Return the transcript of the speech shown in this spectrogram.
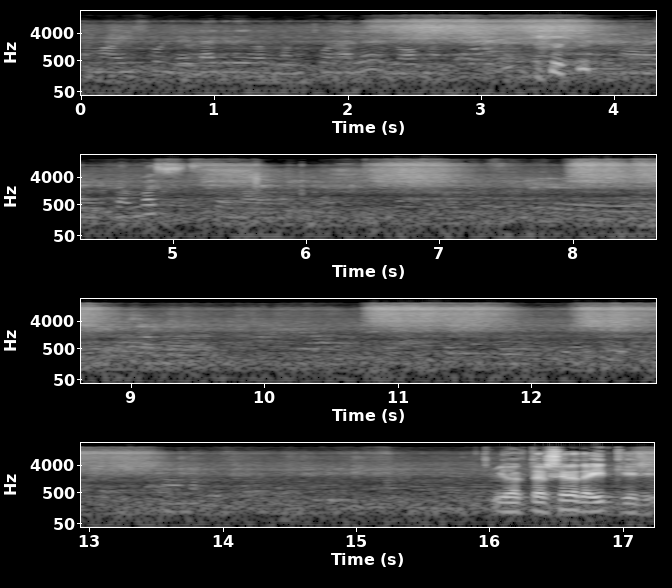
ನಮ್ಮ ಐಫೋನ್ ಡೆಡ್ ಆಗಿದೆ ಇವಾಗ ನಮ್ಮ ಫೋನಲ್ಲೇ ಬ್ಲಾಗ್ ಮಾಡ್ತಾ ಇದ್ದೀನಿ. ಡಂಬಸ್ ಇವಾಗ ತರಿಸಿರೋದು ಐದು ಕೆ ಜಿ.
